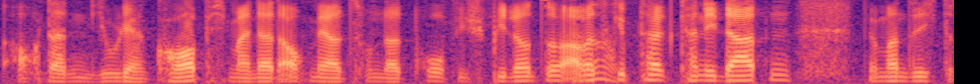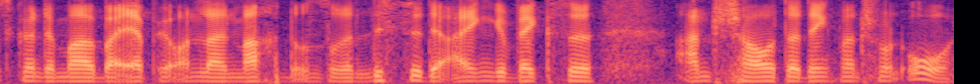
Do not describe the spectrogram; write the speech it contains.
auch dann Julian Korb, ich meine, der hat auch mehr als 100 Profispieler und so. Aber ja. es gibt halt Kandidaten, wenn man sich, das könnte mal bei RP Online machen, unsere Liste der Eigengewächse anschaut, da denkt man schon, oh,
